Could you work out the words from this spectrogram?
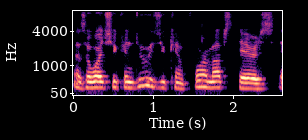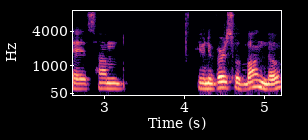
And so what you can do is you can form upstairs a, some universal bundle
